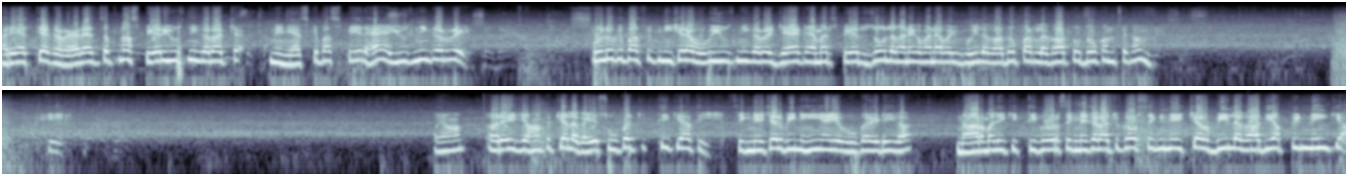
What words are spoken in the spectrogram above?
अरे एस क्या कर रहा है? एस अपना स्पेयर यूज़ नहीं कर रहा। अच्छा नहीं नहीं एस के पास स्पेयर है यूज़ नहीं कर रहे। सोलो के पास भी फिनिशर है, वो भी यूज़ नहीं कर रहे। जैक एमर स्पेयर जो लगाने का मन है भाई, वही लगा दो, पर लगा तो दो कम से कम। यहाँ, अरे यहाँ पे क्या लगा? ये सुपर किक थी क्या थी? सिग्नेचर भी नहीं है ये वोकर का। नॉर्मली किक थी और सिग्नेचर आ चुका और सिग्नेचर भी लगा दिया। पिन नहीं किया।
